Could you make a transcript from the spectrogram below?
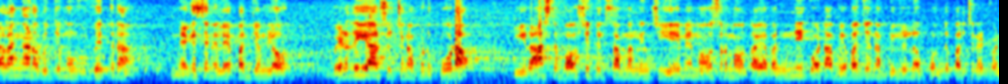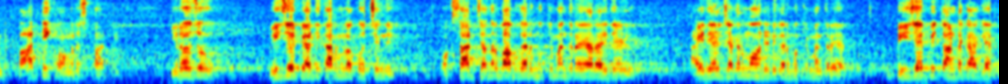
తెలంగాణ ఉద్యమం ఉవ్వెత్తిన నెగసిన నేపథ్యంలో విడదీయాల్సి వచ్చినప్పుడు కూడా ఈ రాష్ట్ర భవిష్యత్తుకు సంబంధించి ఏమేమి అవసరం అవుతాయి అవన్నీ కూడా విభజన బిల్లులో పొందుపరిచినటువంటి పార్టీ కాంగ్రెస్ పార్టీ. ఈరోజు బీజేపీ అధికారంలోకి వచ్చింది. ఒకసారి చంద్రబాబు గారు ముఖ్యమంత్రి అయ్యారు ఐదేళ్ళు. ఐదేళ్ళు జగన్మోహన్ రెడ్డి గారు ముఖ్యమంత్రి అయ్యారు. బీజేపీతో అంటకాగారు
